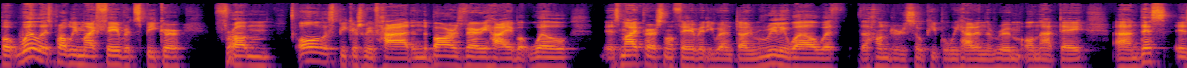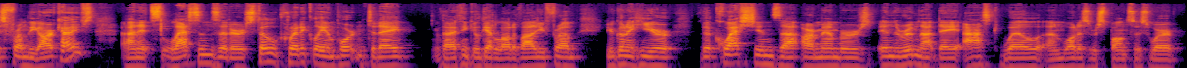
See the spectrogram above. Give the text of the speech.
But Will is probably my favorite speaker from all the speakers we've had, and the bar is very high. But Will is my personal favorite. He went down really well with the hundred or so people we had in the room on that day. And this is from the archives, and it's lessons that are still critically important today that I think you'll get a lot of value from. You're going to hear the questions that our members in the room that day asked Will and what his responses were.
